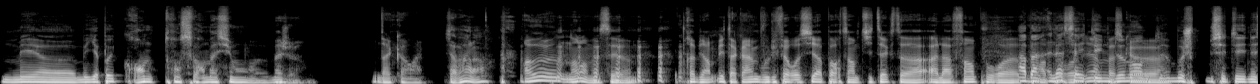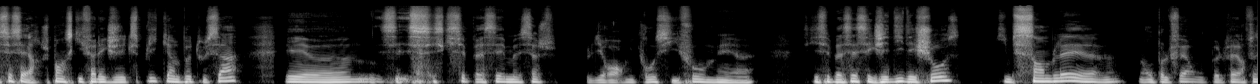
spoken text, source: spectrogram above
mais euh, mais il n'y a pas eu de grande transformation euh, majeure. D'accord, ouais. Ça va là Ah ouais, non, non, mais c'est euh, très bien. Mais t'as quand même voulu faire aussi apporter un petit texte à, à la fin pour. euh, Ah bah là, ça a été une que- demande. C'était nécessaire. Je pense qu'il fallait que j'explique un peu tout ça. Et euh, c'est ce qui s'est passé. Mais ça, je peux le dire hors micro s'il faut. Mais euh, ce qui s'est passé, c'est que j'ai dit des choses qui me semblaient. euh, on peut le faire, on peut le faire. Enfin,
